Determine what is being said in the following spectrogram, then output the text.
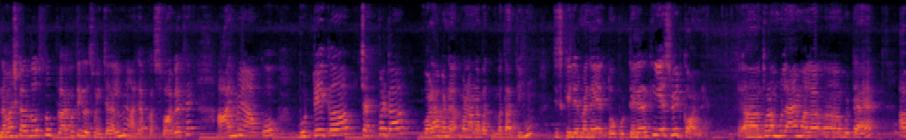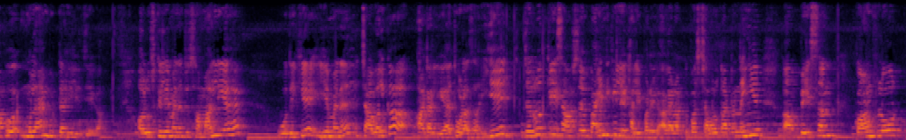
नमस्कार दोस्तों प्राकृतिक रसोई चैनल में आज आपका स्वागत है। आज मैं आपको भुट्टे का चटपटा वड़ा बना बनाना बत, बताती हूँ जिसके लिए मैंने दो भुट्टे ले रखे ये स्वीट कॉर्न है। थोड़ा मुलायम वाला भुट्टा है। आप मुलायम भुट्टा ही लीजिएगा। और उसके लिए मैंने जो सामान लिया है वो देखिए ये मैंने चावल का आटा लिया है थोड़ा सा ये ज़रूरत के हिसाब से बाइंड के लिए खाली पड़ेगा। अगर आपके पास चावल का आटा नहीं है तो आप बेसन कॉर्नफ्लोर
